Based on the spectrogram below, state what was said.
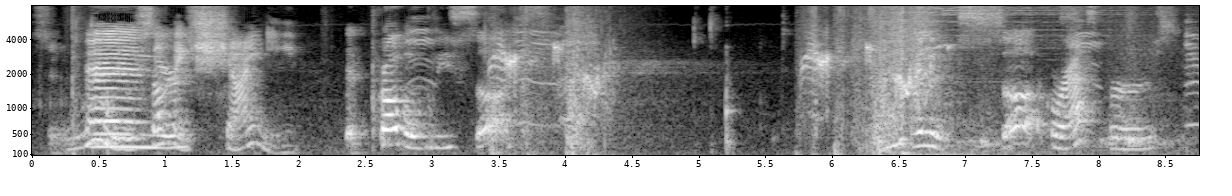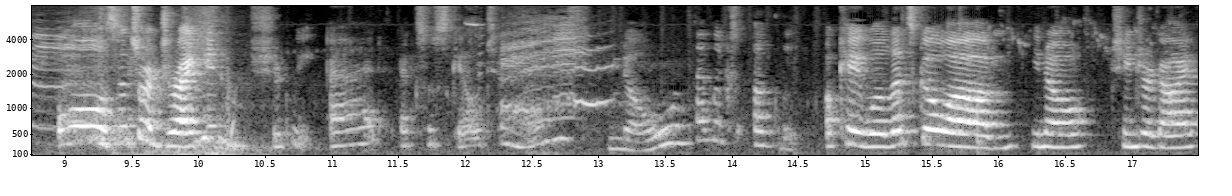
So, ooh, And something shiny. It probably sucks. And it sucks. Graspers. Oh, since we're a dragon, should we add exoskeleton moves? No, that looks ugly. Okay, well let's go. Um, you know, change our guy.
